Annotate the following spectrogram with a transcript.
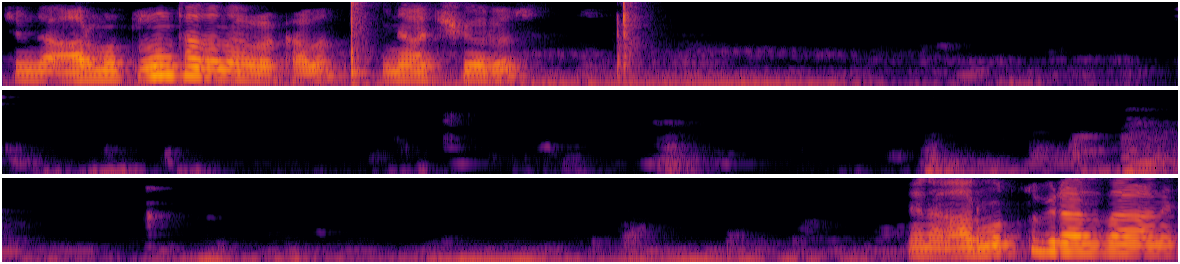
Şimdi armutlunun tadına bakalım. Yine açıyoruz. Yani armutlu biraz daha hani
